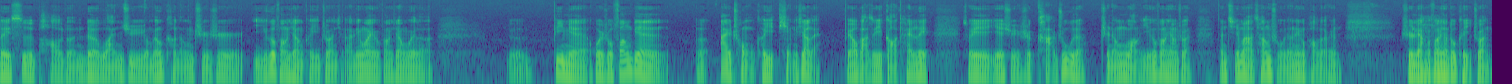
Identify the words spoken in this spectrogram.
类似跑轮的玩具有没有可能只是一个方向可以转起来，另外一个方向为了呃避免或者说方便呃爱宠可以停下来，不要把自己搞太累，所以也许是卡住的，只能往一个方向转。但起码仓鼠的那个跑轮是两个方向都可以转的。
